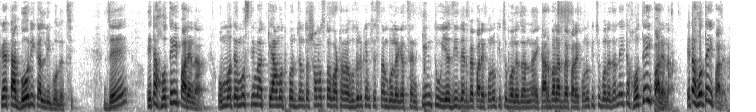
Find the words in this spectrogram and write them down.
ক্যাটাগরিক্যালি বলেছি যে এটা হতেই পারে না। উম্মতে মুসলিমা কিয়ামত পর্যন্ত সমস্ত ঘটনা হুজুর কেম ইসলাম বলে গেছেন, কিন্তু ইয়াজিদের ব্যাপারে কোনো কিছু বলে যান নাই, কারবালার ব্যাপারে কোনো কিছু বলে যান না এটা হতেই পারে না। এটা হতেই পারে না।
